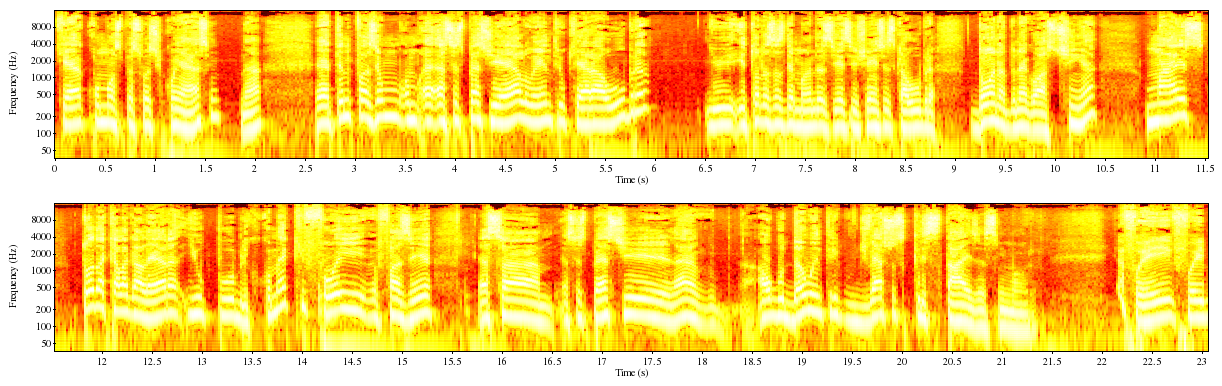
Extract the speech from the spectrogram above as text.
que é como as pessoas te conhecem, né? É, tendo que fazer um- um- essa espécie de elo entre o que era a Ubra e, e todas as demandas e exigências que a Ubra, dona do negócio, tinha, mas toda aquela galera e o público. Como é que foi fazer essa, essa espécie de né, algodão entre diversos cristais, assim, Mauro? É, foi, foi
